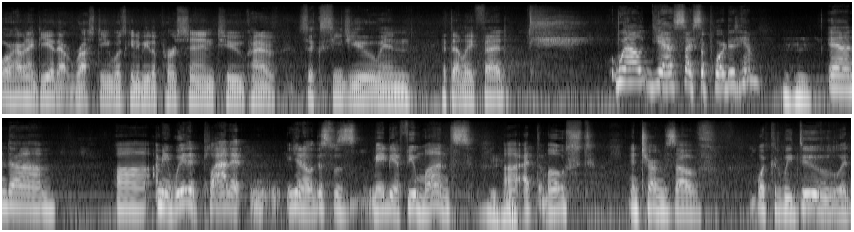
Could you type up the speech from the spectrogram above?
or have an idea that Rusty was going to be the person to kind of succeed you in at that LA Fed? Well, yes, I supported him, and um, Uh, I mean, we didn't plan it. You know, this was maybe a few months uh, at the most in terms of what could we do and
